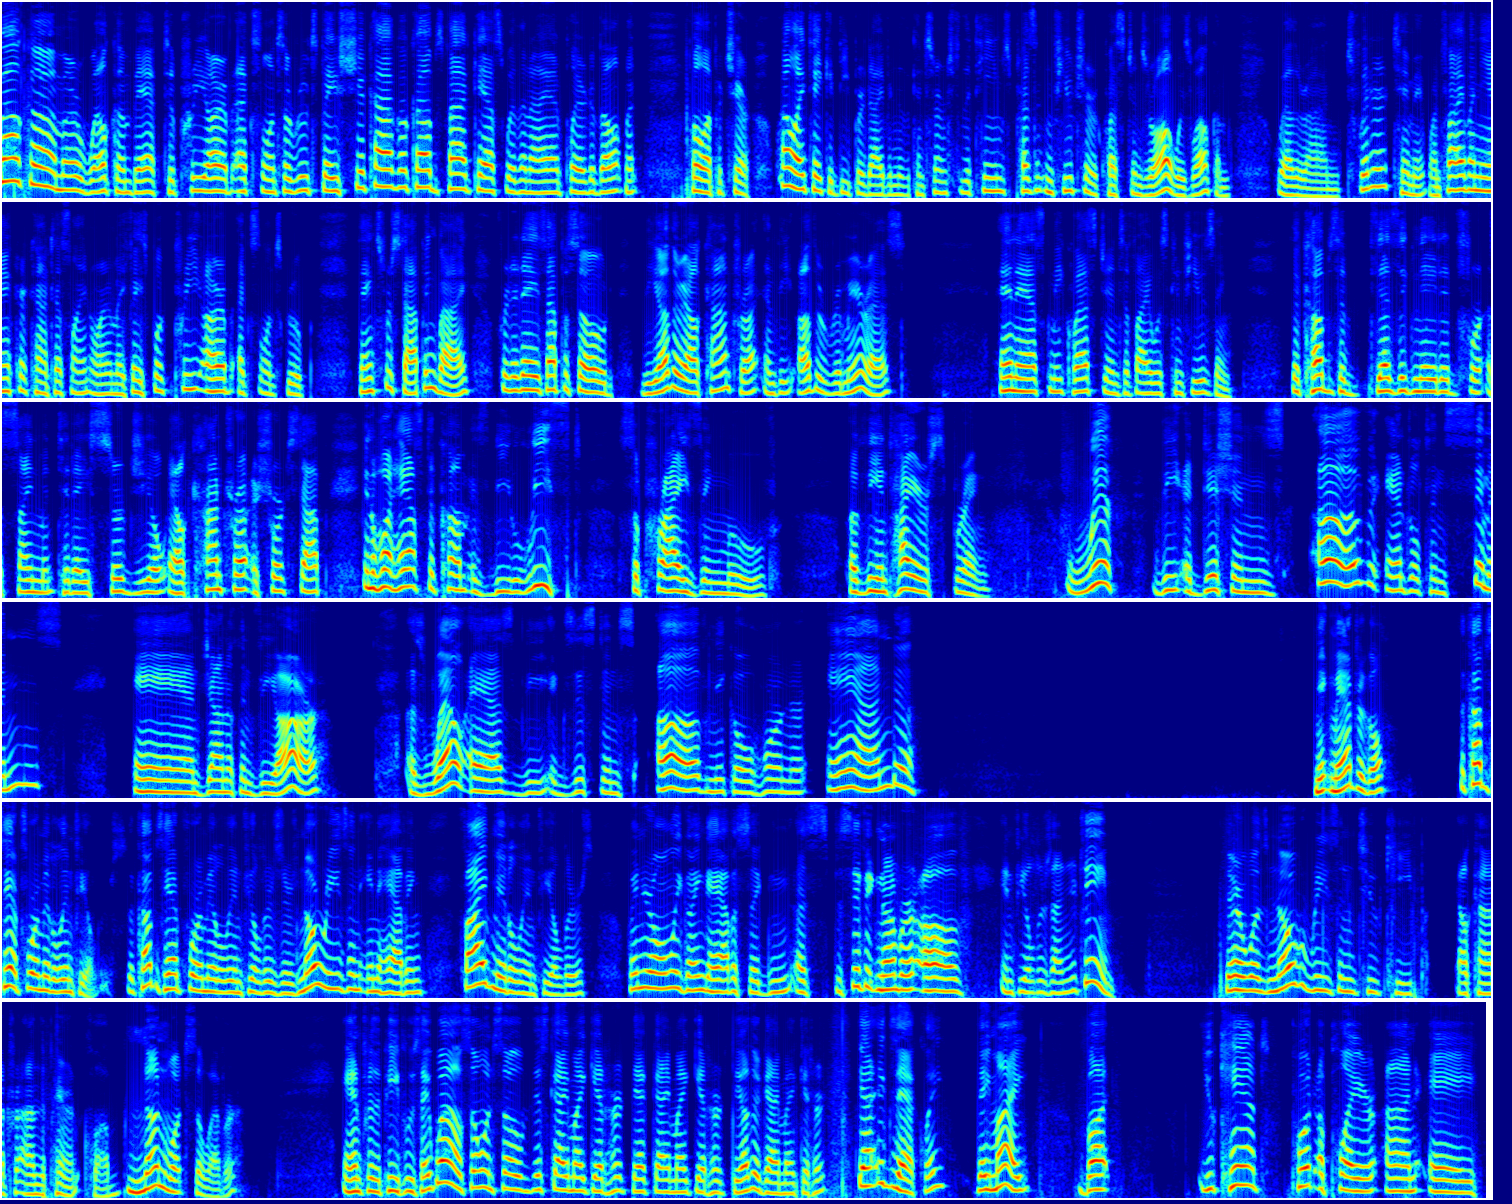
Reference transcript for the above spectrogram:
Welcome or welcome back to Pre-Arb Excellence, a roots-based Chicago Cubs podcast with an eye on player development. Pull up a chair while I take a deeper dive into the concerns for the team's present and future. Questions are always welcomed, whether on Twitter, Tim815 on the Anchor contest line, or on my Facebook Pre-Arb Excellence group. Thanks for stopping by for today's episode, The Other Alcantara and the Other Ramirez, and ask me questions if I was confusing. The Cubs have designated for assignment today Sergio Alcantara, a shortstop, in what has to come as the least surprising move of the entire spring. With the additions of Andrelton Simmons and Jonathan Villar, as well as the existence of Nico Hoerner and Nick Madrigal, the Cubs had four middle infielders. The Cubs had four middle infielders. There's no reason in having five middle infielders when you're only going to have a, sig- a specific number of infielders on your team. There was no reason to keep Alcantara on the parent club, none whatsoever. And for the people who say, well, so and so, this guy might get hurt, that guy might get hurt, the other guy might get hurt. Yeah, exactly. They might, but you can't put a player on a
